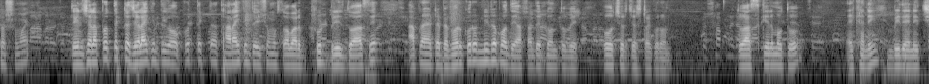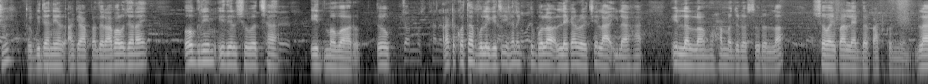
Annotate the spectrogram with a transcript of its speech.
সবসময়। তো ইনশাল্লাহ প্রত্যেকটা জেলায় কিন্তু, প্রত্যেকটা থানায় কিন্তু এই সমস্ত আবার ফ্রুট ব্রিজ দেওয়া আছে। আপনারা এটা ব্যবহার করুন, নিরাপদে আপনাদের গন্তব্যে পৌঁছার চেষ্টা করুন। তো আজকের মতো এখানেই বিদায় নিচ্ছি। তো বিদায় নেওয়ার আগে আপনাদের আবারও জানাই, অগ্রিম ঈদের শুভেচ্ছা, ঈদ মোবারক। তো আর একটা কথা ভুলে গেছি, এখানে কিন্তু বলা, লেখা রয়েছে, লা ইলাহা ইল্লাল্লাহ মুহাম্মাদুর রাসূলুল্লাহ। সবাই পারলে একবার পাঠ করে নিন, লা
